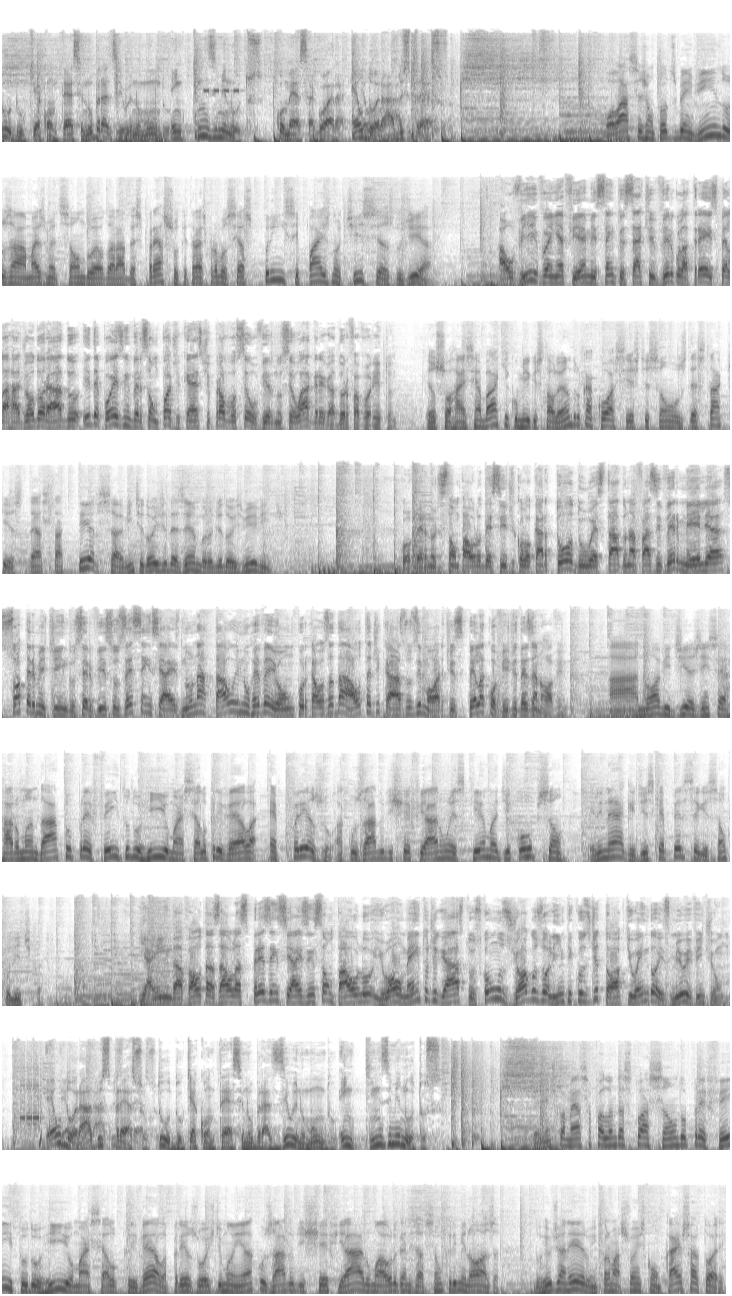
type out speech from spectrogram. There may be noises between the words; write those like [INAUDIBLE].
Tudo o que acontece no Brasil e no mundo em 15 minutos. Começa agora Eldorado Expresso. Olá, sejam todos bem-vindos a mais uma edição do Eldorado Expresso que traz para você as principais notícias do dia. Ao vivo em FM 107,3 pela Rádio Eldorado e depois em versão podcast para você ouvir no seu agregador favorito. Eu sou Raíssa Abac e comigo está o Leandro Cacossi. Estes são os destaques desta terça, 22 de dezembro de 2020. Governo de São Paulo decide colocar todo o estado na fase vermelha, só permitindo serviços essenciais no Natal e no Réveillon por causa da alta de casos e mortes pela Covid-19. Há nove dias de encerrar o mandato, o prefeito do Rio, Marcelo Crivella, é preso, acusado de chefiar um esquema de corrupção ele nega e diz que é perseguição política. E ainda volta às aulas presenciais em São Paulo e o aumento de gastos com os Jogos Olímpicos de Tóquio em 2021. É o Dourado Expresso. Tudo o que acontece no Brasil e no mundo em 15 minutos. E a gente começa falando da situação do prefeito do Rio, Marcelo Crivella, preso hoje de manhã acusado de chefiar uma organização criminosa. Do Rio de Janeiro, informações com Caio Sartori.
